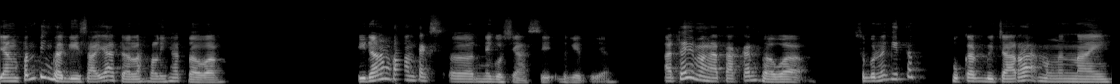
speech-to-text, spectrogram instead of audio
yang penting bagi saya adalah melihat bahwa di dalam konteks eh, negosiasi begitu ya. Ada yang mengatakan bahwa sebenarnya kita bukan bicara mengenai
